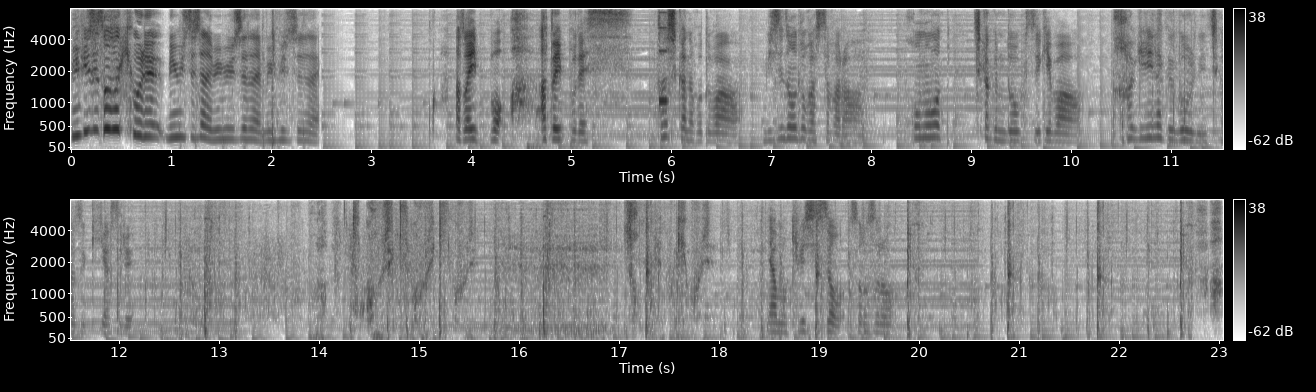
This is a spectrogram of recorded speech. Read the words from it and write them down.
ミミズの音聞こえる？ミミズじゃない、ミミズじゃない、ミミズじゃない。あと一歩。あと一歩です。確かなことは、水の音がしたから、この近くの洞窟行けば、限りなくゴールに近づく気がする。あ、聞こえる、聞こえる、聞こえる。ゾンビも聞こえる。いや、もう厳しそう、そろそろ。あ、あ、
